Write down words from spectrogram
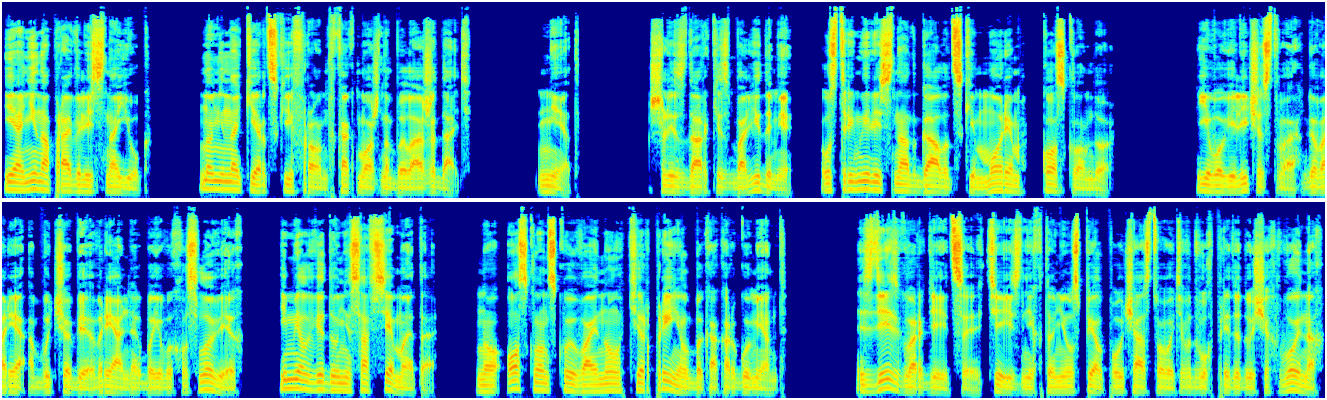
и они направились на юг, но не на Кертский фронт, как можно было ожидать. Нет. Шлиздарки с болидами устремились над Галатским морем к Оскланду. Его Величество, говоря об учебе в реальных боевых условиях, имел в виду не совсем это, но Оскландскую войну Тир принял бы как аргумент. Здесь гвардейцы, те из них, кто не успел поучаствовать в двух предыдущих войнах,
